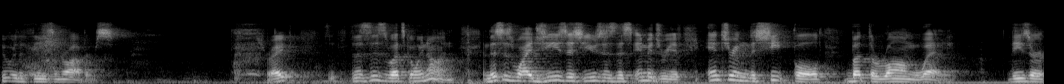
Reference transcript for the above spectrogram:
Who are the thieves and robbers? right? This is what's going on. And this is why Jesus uses this imagery of entering the sheepfold, but the wrong way. These are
